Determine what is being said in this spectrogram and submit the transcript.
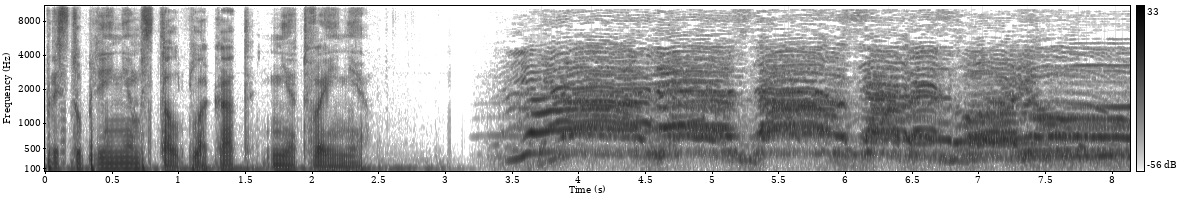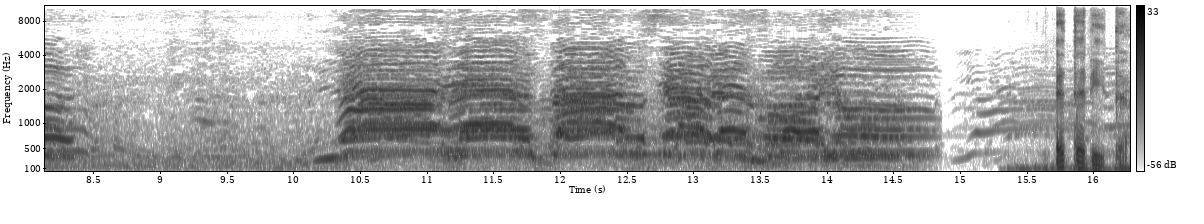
преступлением стал плакат «Нет войне». Это Рита.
